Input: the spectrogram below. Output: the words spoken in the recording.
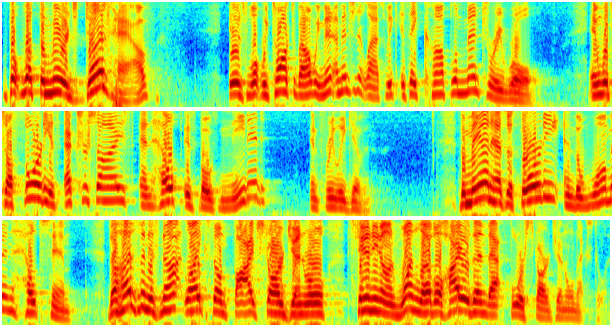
But what the marriage does have is what we talked about, we I mentioned it last week, is a complementary role in which authority is exercised and help is both needed and freely given. The man has authority and the woman helps him. The husband is not like some five star general standing on one level higher than that four star general next to him.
